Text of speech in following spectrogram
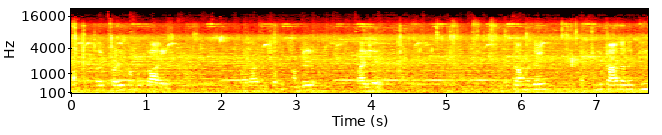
त्याचा एक कळीचा मुद्दा आहे. मला पाहिजे. त्यामध्ये ॲक्च्युली काय झालं की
